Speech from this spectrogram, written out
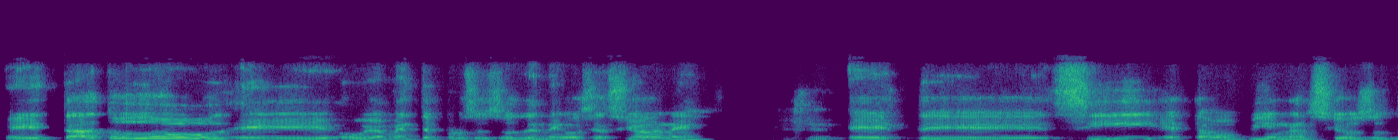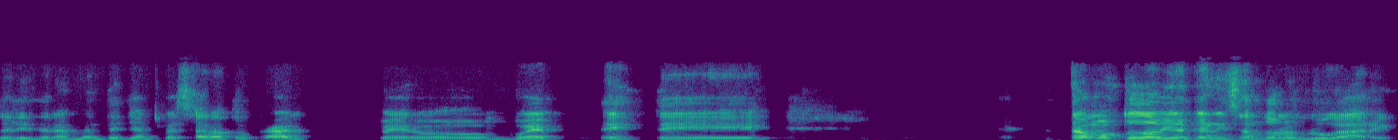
Está todo, eh, obviamente, en proceso de negociaciones. Sí. Este, sí, estamos bien ansiosos de literalmente ya empezar a tocar, pero pues, este, estamos todavía organizando los lugares.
